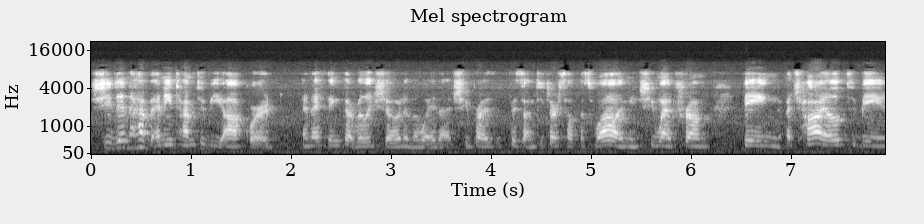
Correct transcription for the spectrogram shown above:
she didn't have any time to be awkward and I think that really showed in the way that she pre- presented herself as well. I mean, she went from being a child to being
